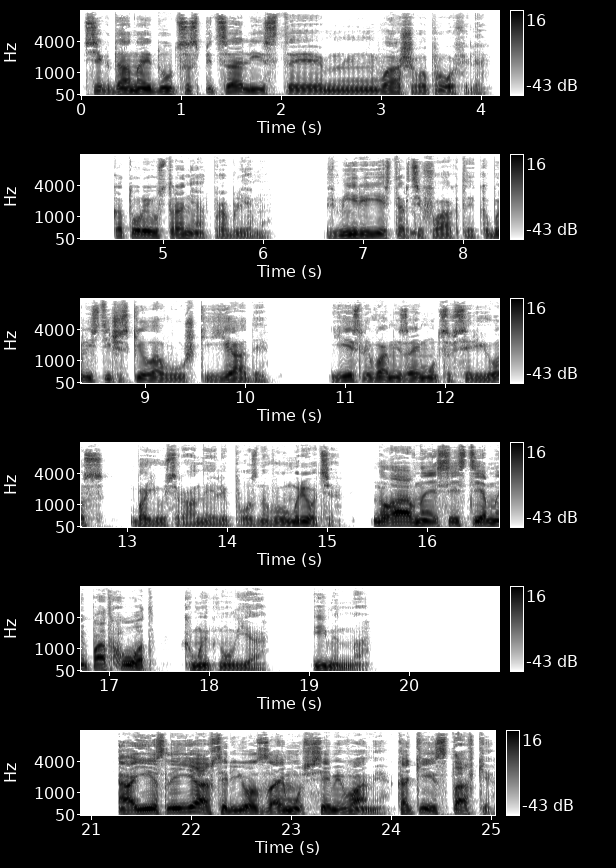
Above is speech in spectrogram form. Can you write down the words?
Всегда найдутся специалисты вашего профиля, которые устранят проблему. В мире есть артефакты, каббалистические ловушки, яды. Если вами займутся всерьез, боюсь, рано или поздно вы умрете. «Главное — системный подход», — хмыкнул я. «Именно». «А если я всерьез займусь всеми вами? Какие ставки?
